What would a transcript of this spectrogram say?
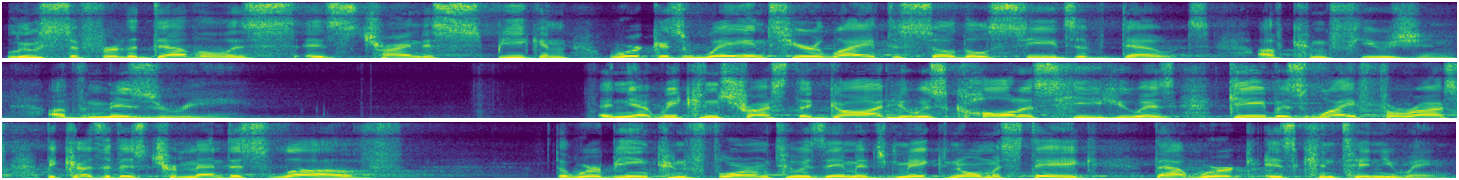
Lucifer, the devil, is, is trying to speak and work his way into your life to sow those seeds of doubt, of confusion, of misery. And yet we can trust that God who has called us, he who has gave his life for us because of his tremendous love, that we're being conformed to his image. Make no mistake, that work is continuing.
